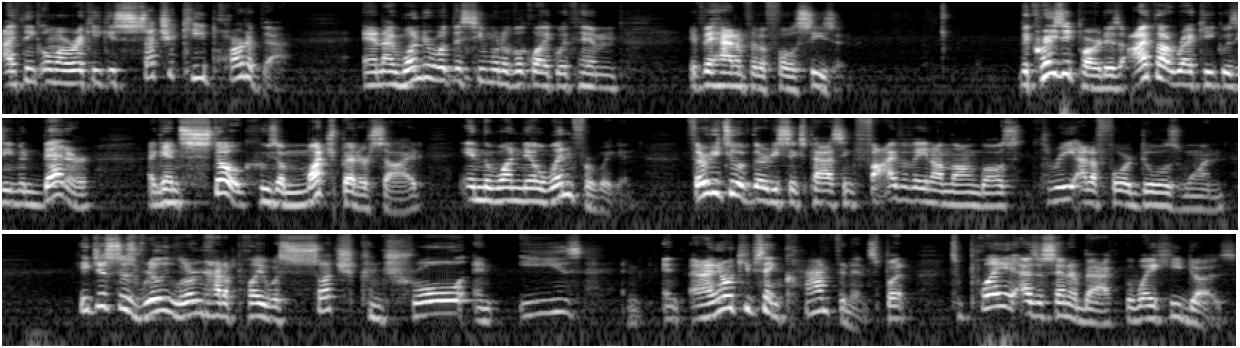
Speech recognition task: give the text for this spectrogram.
I think Omar Rekik is such a key part of that. And I wonder what this team would have looked like with him if they had him for the full season. The crazy part is, I thought Rekik was even better against Stoke, who's a much better side, in the 1 0 win for Wigan. 32 of 36 passing, 5 of 8 on long balls, 3 out of 4 duels won. He just has really learned how to play with such control and ease. And, and, I know I keep saying confidence, but to play as a center back the way he does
